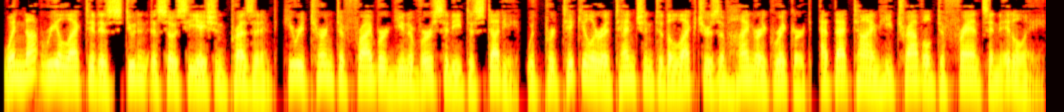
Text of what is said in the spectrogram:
When not re-elected as Student Association president, he returned to Freiburg University to study, with particular attention to the lectures of Heinrich Rickert. At that time he traveled to France and Italy.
